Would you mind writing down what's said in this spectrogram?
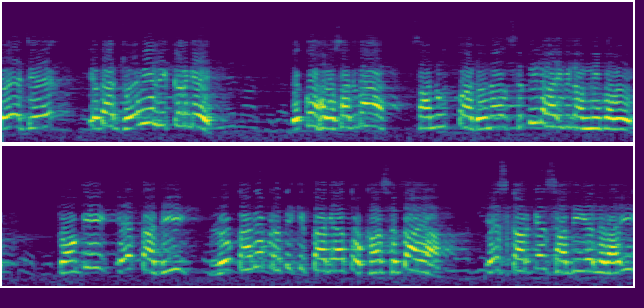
ਇਹ ਜੇ ਇਹਦਾ ਜੋ ਵੀ ਲਿਖਣਗੇ, ਦੇਖੋ ਹੋ ਸਕਦਾ ਸਾਨੂੰ ਤੁਹਾਡੇ ਨਾਲ ਸਿੱਧੀ ਲੜਾਈ ਵੀ ਲੜਨੀ ਪਵੇ, ਕਿਉਂਕਿ ਇਹ ਤੁਹਾਡੀ ਲੋਕਾਂ ਦੇ ਪ੍ਰਤੀ ਕੀਤਾ ਗਿਆ ਧੋਖਾ ਸਿੱਧਾ ਆ। ਇਸ ਕਰਕੇ ਸਾਡੀ ਇਹ ਲੜਾਈ,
